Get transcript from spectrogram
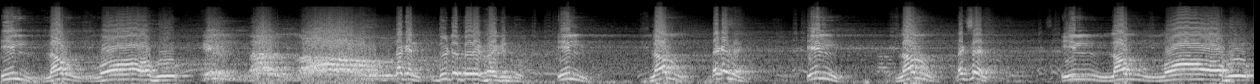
ইল্লাল্লাহু দেখেন দুইটা ব্রেক হয় কিন্তু। ইল লাল, দেখেছেন? ইল, লাল, দেখছেন? ইল্লাল্লাহু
